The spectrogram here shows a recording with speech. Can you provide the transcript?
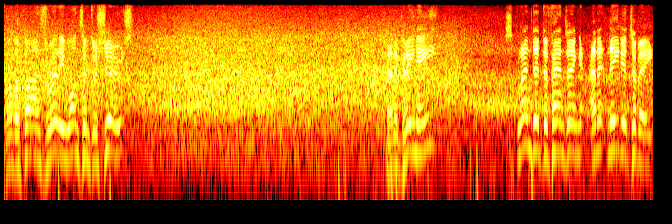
Well, the fans really want him to shoot. Pellegrini. Splendid defending, and it needed to be.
